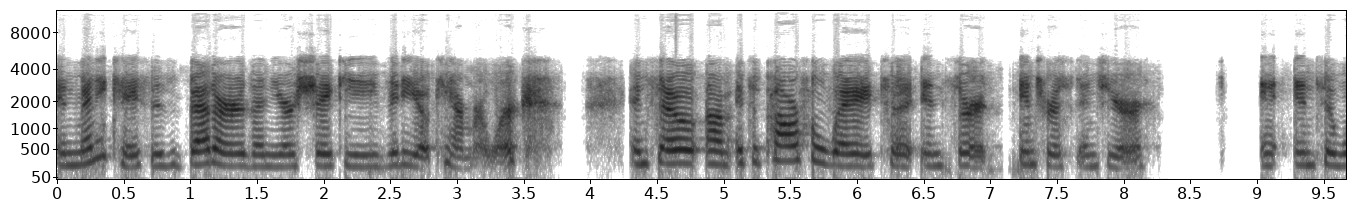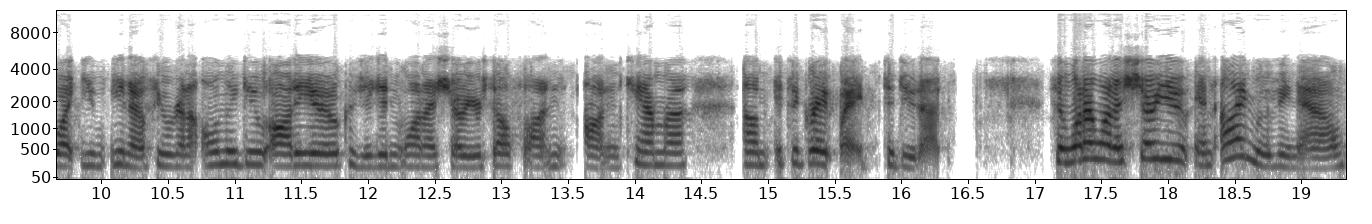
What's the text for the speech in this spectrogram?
in many cases better than your shaky video camera work. And so um, it's a powerful way to insert interest into your into what you you know if you were going to only do audio because you didn't want to show yourself on on camera, um, it's a great way to do that. So what I want to show you in iMovie now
